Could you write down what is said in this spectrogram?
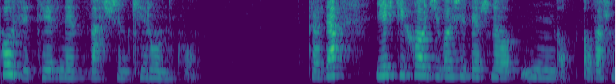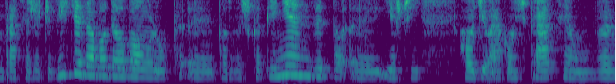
pozytywne w Waszym kierunku prawda? Jeśli chodzi właśnie też no, mm, o, o Waszą pracę rzeczywiście zawodową lub y, podwyżkę pieniędzy, po, y, jeśli chodzi o jakąś pracę w...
